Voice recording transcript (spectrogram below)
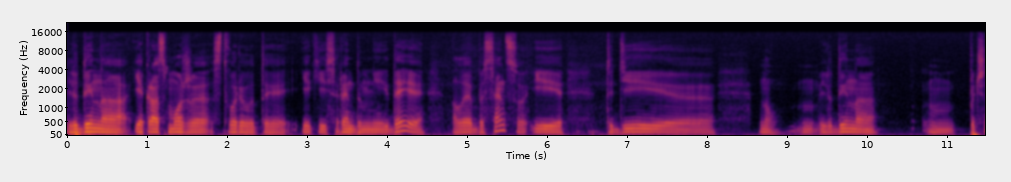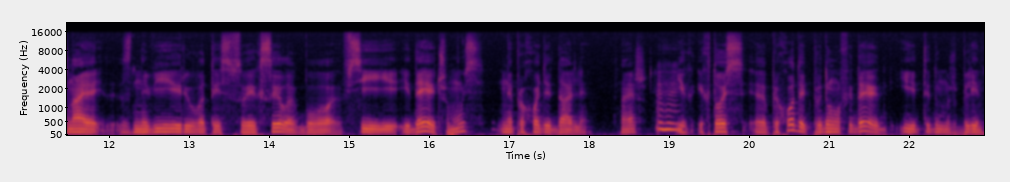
людина якраз може створювати якісь рендомні ідеї, але без сенсу, і тоді ну, людина починає зневірюватись в своїх силах, бо всі її ідеї чомусь не проходять далі. Знаєш, uh-huh. і і хтось е, приходить, придумав ідею, і ти думаєш, блін,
